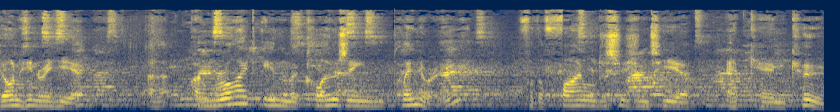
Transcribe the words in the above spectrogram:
Don Henry here. Uh, I'm right in the closing plenary for the final decisions here at Cancun.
